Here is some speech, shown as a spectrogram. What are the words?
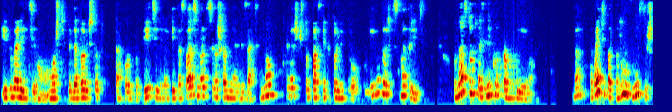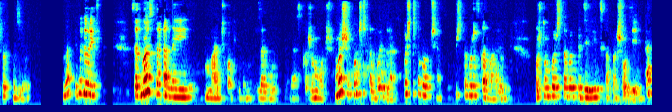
и говорите, можете приготовить что-то такое попить или какие-то салаты, но это совершенно не обязательно. Но, конечно, чтобы вас никто не трогал. И вы говорите, смотрите, у нас тут возникла проблема. Да? Давайте подумаем вместе, что делать. Да? И вы говорите, с одной стороны, мальчик, как его зовут, я скажу, Моша. Моша хочет с тобой играть, хочет с тобой общаться, хочет с тобой разговаривать. Может, он хочет с тобой поделиться, как прошел день, так?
